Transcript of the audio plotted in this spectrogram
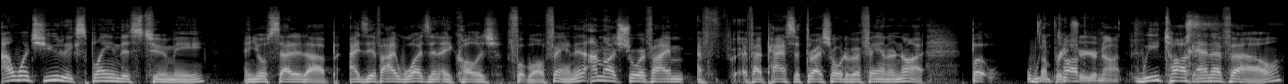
I want you to explain this to me and you'll set it up as if I wasn't a college football fan. And I'm not sure if I'm if, if I pass the threshold of a fan or not. But I'm pretty talk, sure you're not. We talk NFL.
